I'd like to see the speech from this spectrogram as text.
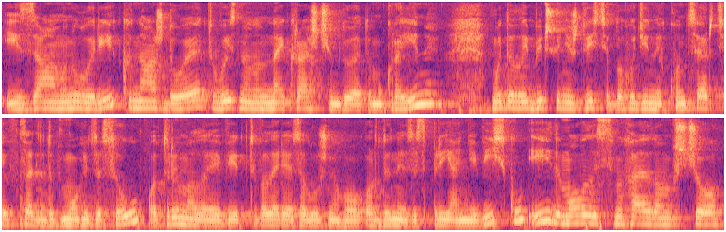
І за минулий рік наш дует визнано найкращим дуетом України. Ми дали більше ніж 200 благодійних концертів задля допомоги ЗСУ. Отримали від Валерія Залужного ордени за сприяння війську і домовились з Михайлом, що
